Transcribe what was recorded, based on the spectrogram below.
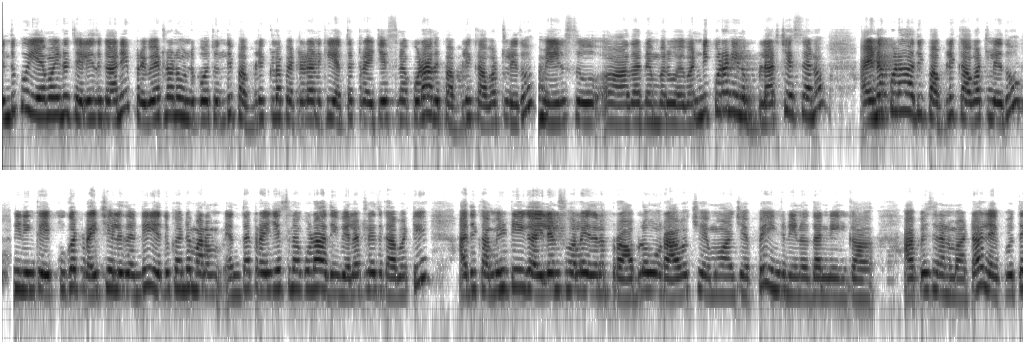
ఎందుకు ఏమైనా తెలియదు కానీ ప్రైవేట్లోనే ఉండిపోతుంది. పబ్లిక్లో పెట్టడానికి ఎంత ట్రై చేసినా కూడా అది పబ్లిక్ అవ్వట్లేదు. మెయిల్స్ ఆధార్ నెంబర్ ఇవన్నీ కూడా నేను బ్లర్ చేశాను. అయినా కూడా అది పబ్లిక్ అవ్వట్లేదు. నేను ఇంకా ఎక్కువగా ట్రై చేయలేదండి. ఎందుకంటే మనం ఎంత ట్రై చేసినా కూడా అది వెళ్ళట్లేదు కాబట్టి అది కమ్యూనిటీ గైడ్లైన్స్ వల్ల ఏదైనా ప్రాబ్లం రావచ్చేమో అని చెప్పి ఇంక నేను దాన్ని ఇంకా ఆపేసాను అనమాట లేకపోతే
